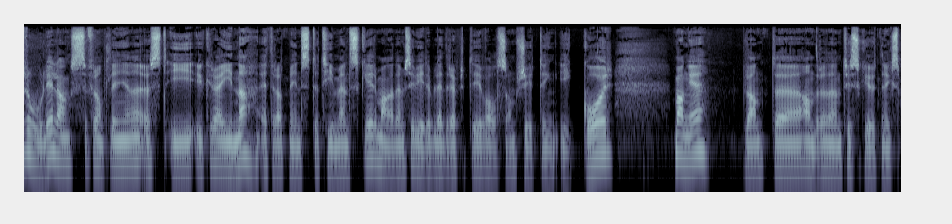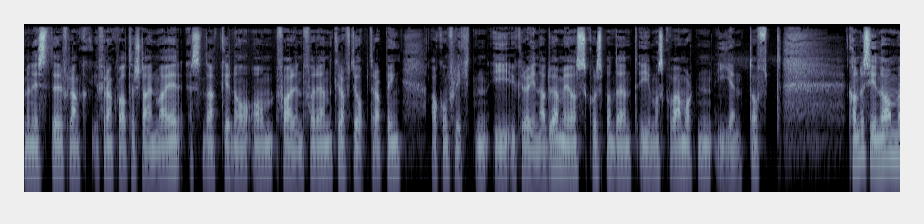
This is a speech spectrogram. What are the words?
rolig langs frontlinjene øst i Ukraina etter at minst ti mennesker, mange av dem sivile, ble drept i voldsom skyting i går. Mange, blant eh, andre den tyske utenriksminister Frank-Walter Steinmeier, snakker nå om faren for en kraftig opptrapping av konflikten i Ukraina. Du er med oss, korrespondent i Moskva, Morten Jentoft. Kan du si noe om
